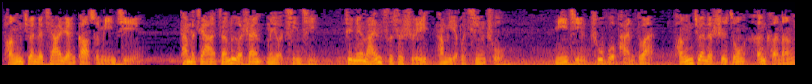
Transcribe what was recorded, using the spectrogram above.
彭娟的家人告诉民警，他们家在乐山没有亲戚，这名男子是谁，他们也不清楚。民警初步判断，彭娟的失踪很可能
